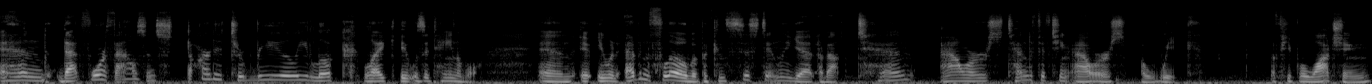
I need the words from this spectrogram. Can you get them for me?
And that 4000 started to really look like it was attainable and it, it would ebb and flow but, but consistently get about 10 hours 10 to 15 hours a week of people watching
